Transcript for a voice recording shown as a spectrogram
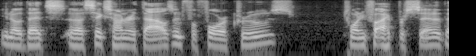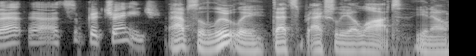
you know that's uh, 600,000 for four crews. 25% of that, that's a good change. Absolutely. That's actually a lot, you know,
